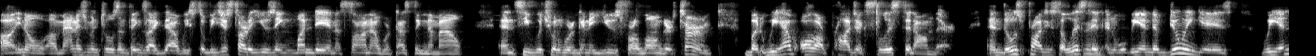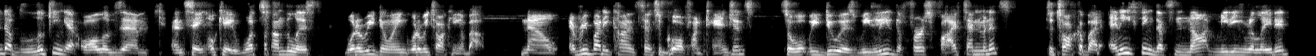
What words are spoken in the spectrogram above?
uh, you know, uh, management tools and things like that. We still, we just started using Monday and Asana. We're testing them out and see which one we're going to use for a longer term. But we have all our projects listed on there and those projects are listed. Okay. And what we end up doing is we end up looking at all of them and saying, okay, what's on the list? What are we doing? What are we talking about? Now, everybody kind of tends to go off on tangents. So what we do is we leave the first five ten minutes to talk about anything that's not meeting related.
